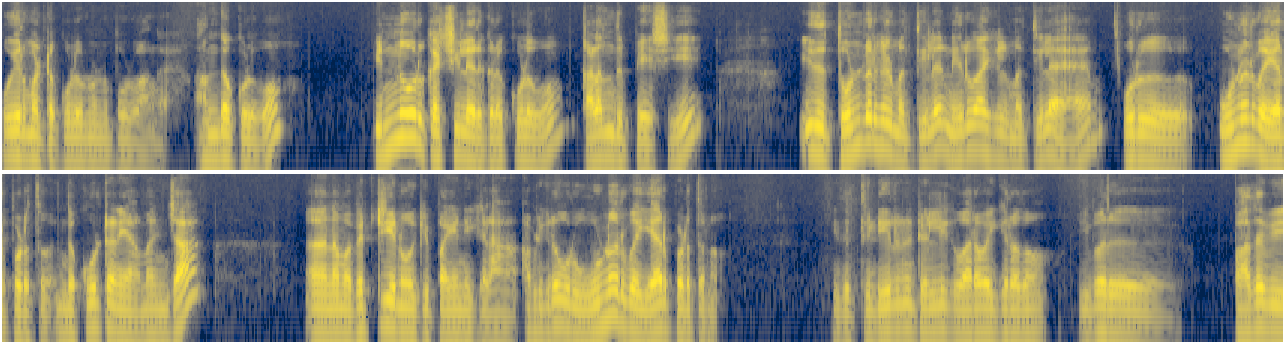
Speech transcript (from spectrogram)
உயர்மட்ட குழுன்னு ஒன்று போடுவாங்க. அந்த குழுவும் இன்னொரு கட்சியில் இருக்கிற குழுவும் கலந்து பேசி இது தொண்டர்கள் மத்தியில் நிர்வாகிகள் மத்தியில் ஒரு உணர்வை ஏற்படுத்தும். இந்த கூட்டணி அமைஞ்சால் நம்ம வெற்றியை நோக்கி பயணிக்கலாம் அப்படிங்கிற ஒரு உணர்வை ஏற்படுத்தணும். இது திடீர்னு டெல்லிக்கு வர வைக்கிறதும் இவர் பதவி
